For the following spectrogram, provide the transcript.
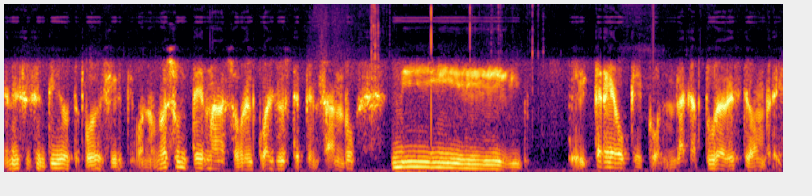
En ese sentido te puedo decir que bueno, no es un tema sobre el cual yo esté pensando, ni creo que con la captura de este hombre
